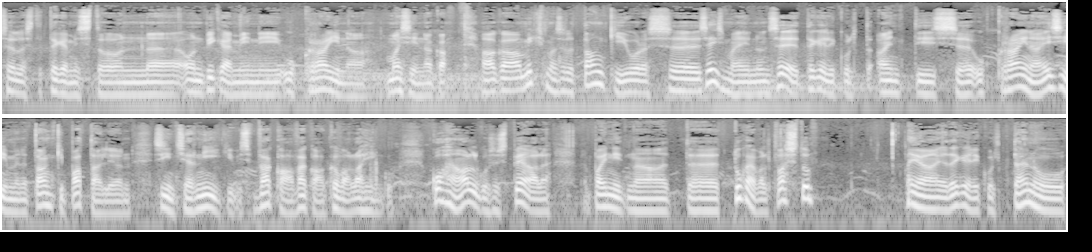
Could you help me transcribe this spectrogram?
sellest, et tegemist on, on pigemini Ukraina masinaga. aga miks ma selle tanki juures äh, seisma jäin, on see, et tegelikult andis äh, Ukraina esimene tankipataljon siin Tšernigivis väga-väga kõva lahingu. kohe algusest peale panid nad äh, tugevalt vastu. Ja, ja tegelikult tänu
